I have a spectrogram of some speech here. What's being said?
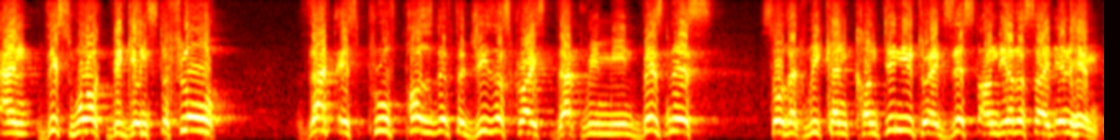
And this work begins to flow. That is proof positive to Jesus Christ that we mean business so that we can continue to exist on the other side in Him.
